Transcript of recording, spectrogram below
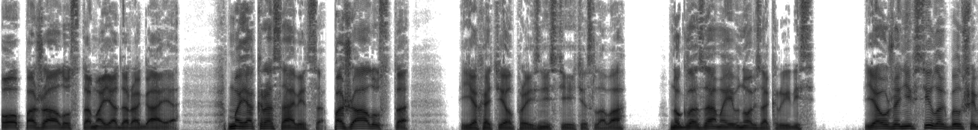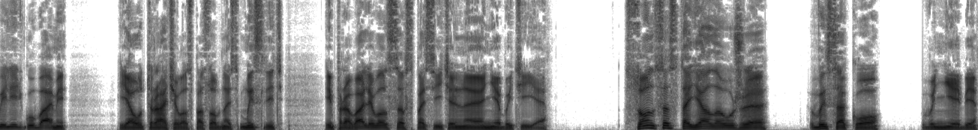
«О, пожалуйста, моя дорогая! Моя красавица! Пожалуйста!» Я хотел произнести эти слова, но глаза мои вновь закрылись. Я уже не в силах был шевелить губами, я утрачивал способность мыслить и проваливался в спасительное небытие. Солнце стояло уже высоко в небе.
